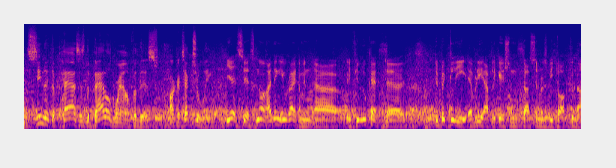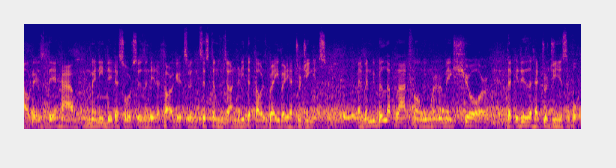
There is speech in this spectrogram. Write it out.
It seems like the PaaS is the battleground for this architecturally. Yes, yes, no, I think you're right. I mean, uh, if you look at uh, typically every application customers we talk to nowadays, they have many data sources and data targets and systems which are underneath the covers very, very heterogeneous. And when we build a platform, we wanted to make sure that it is a heterogeneous support,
